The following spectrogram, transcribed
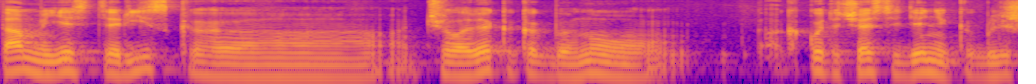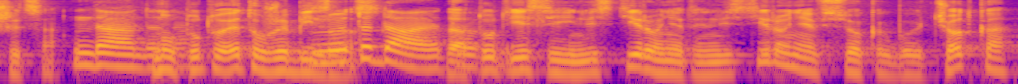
там есть риск э, человека как бы, ну, какой-то части денег как бы лишиться. Да, да. Ну, да. тут это уже бизнес. Ну, это да. Это... Да, тут если инвестирование, это инвестирование, все как бы четко,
